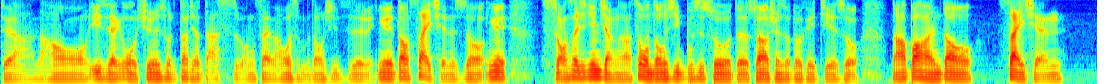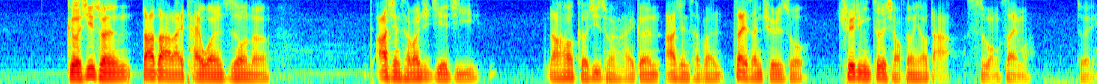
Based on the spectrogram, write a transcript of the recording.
对啊，然后一直在跟我确认说你到底要打死亡赛吗，或什么东西之类的，因为到赛前的时候，因为死亡赛今天讲啊，这种东西不是所有的摔跤选手都可以接受，然后包含到赛前，葛西纯大大来台湾之后呢，阿贤裁判去接机。然后葛西纯还跟阿贤裁判再三确认说，确定这个小朋友要打死亡赛吗？对，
